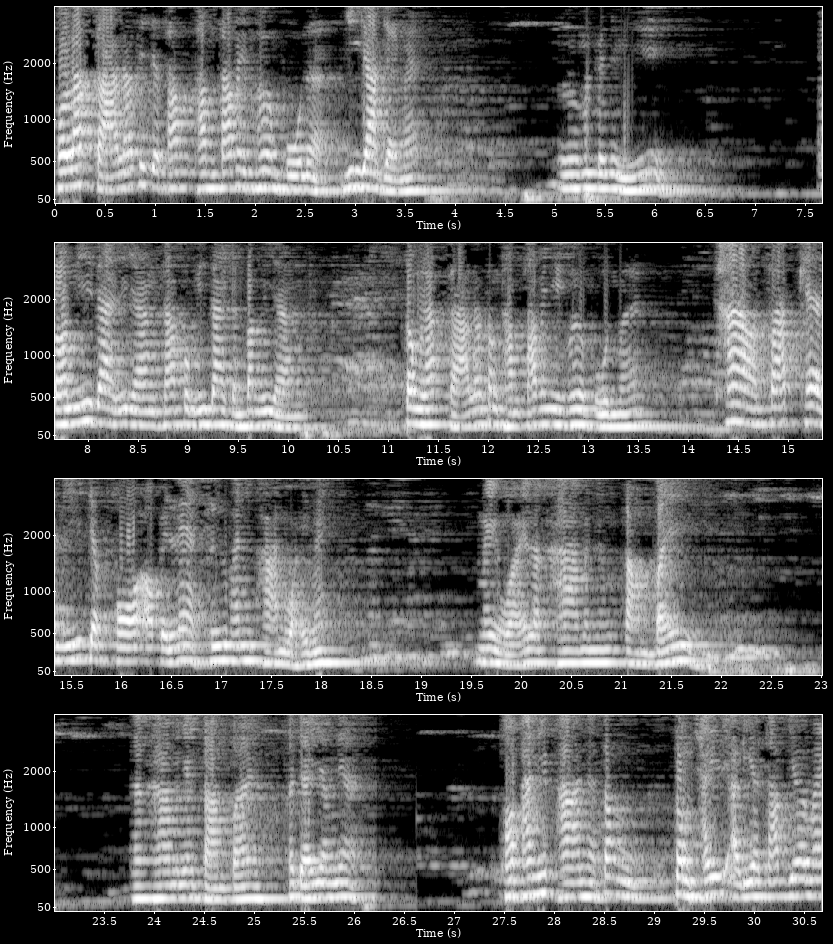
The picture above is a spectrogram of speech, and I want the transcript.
พอรักษาแล้วที่จะทำทำทรัพย์ให้เพิ่มพูนเนี่ยยิ่งยากใหญ่ไหมเออมันเป็นอย่างนี้ ตอนนี้ได้หรือยังทรัพย์พวกนี้ได้กันบ้างหรือยัง ต้องรักษาแล้วต้องทำทรัพย์ให้เพิ่มพูนไหมถ้าทรัพย์แค่นี้จะพอเอาไปแลกซื้อพันธิพานไหวไหมไม่ไหวราคามันยังต่ำไป ราคามันยังต่ำไป เข้าใจยังเนี่ยพอพันธิพานเนี่ยต้องต้องใช้อริยทรัพย์เยอะไหม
